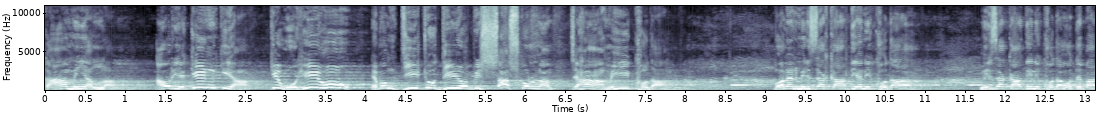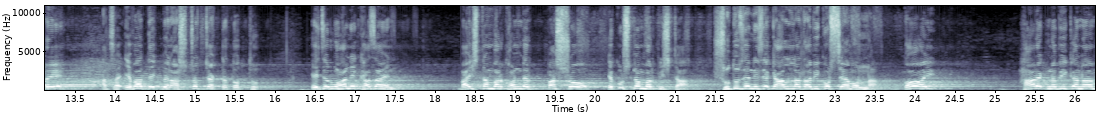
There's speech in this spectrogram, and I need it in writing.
কামি আল্লাহ। আর ইকিন কিয়া, কে ওহি হু, এবং দিটু দৃঢ় বিশ্বাস করলাম যে হ্যাঁ আমি খোদা। বলেন, মির্জা কাদিয়ানি খোদা? মির্জা কাদিনী খোদা হতে পারে আচ্ছা এবার দেখবেন আশ্চর্য একটা তথ্য এই যে রুহানি খাজাইন বাইশ নম্বর খণ্ডের পাঁচশো একুশ নম্বর পৃষ্ঠা শুধু যে নিজেকে আল্লাহ দাবি করছে এমন না কয় हर एक नबी का नाम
